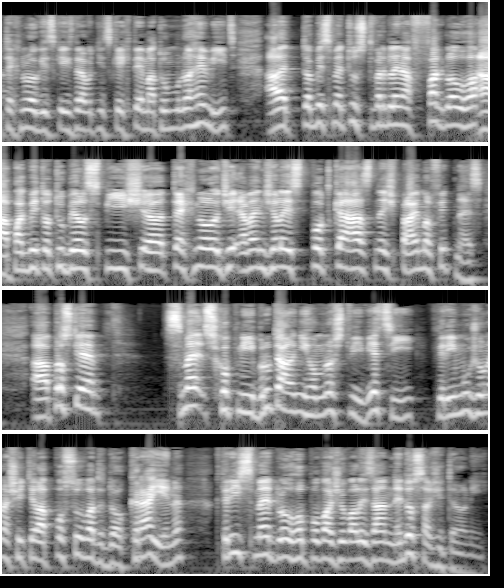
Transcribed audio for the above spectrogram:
technologických zdravotnických tématů mnohem víc, ale to bychom tu stvrdli na fakt dlouho a pak by to tu byl spíš Technology Evangelist podcast než Primal Fitness. A prostě jsme schopní brutálního množství věcí, které můžou naše těla posouvat do krajin, který jsme dlouho považovali za nedosažitelný.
